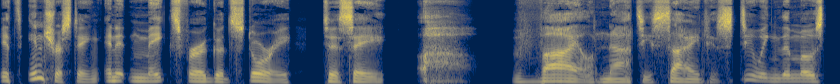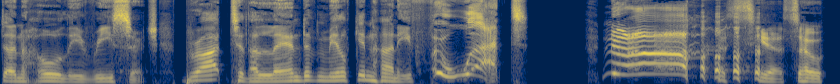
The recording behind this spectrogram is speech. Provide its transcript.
it's interesting and it makes for a good story to say oh vile nazi scientists doing the most unholy research brought to the land of milk and honey for what? No! Yeah, so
